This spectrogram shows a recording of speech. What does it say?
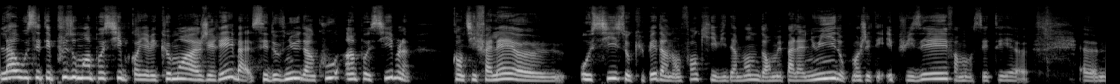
là où c'était plus ou moins possible quand il y avait que moi à gérer, bah, c'est devenu d'un coup impossible quand il fallait euh, aussi s'occuper d'un enfant qui évidemment ne dormait pas la nuit. Donc moi j'étais épuisée. Enfin bon, c'était euh, euh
